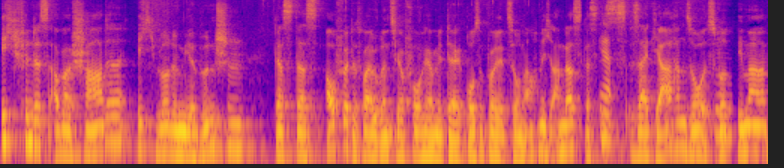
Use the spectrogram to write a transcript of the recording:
Ich finde es aber schade. Ich würde mir wünschen, dass das aufhört. Das war übrigens ja vorher mit der Großen Koalition auch nicht anders. Das ja. ist seit Jahren so. Es wird immer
